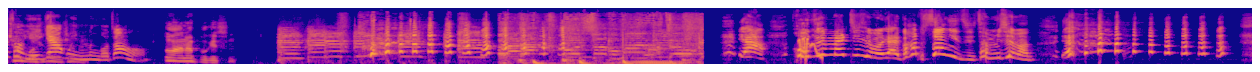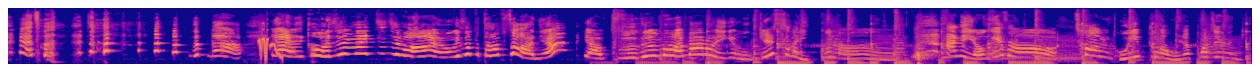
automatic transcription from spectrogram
대해서 처음 얘기하고 처음. 있는 거죠? 또 하나 보겠습니다. 야 거짓말 치지 마. 야 이거 합성이지. 잠시만. 야, 야 잠깐, 잠깐. 야 거짓말 치지 마. 여기서부터 합성 아니야? 야 부금 하나로 이게 웃길 수가 있구나. 아니 여기서 처음 도입부가 울려 퍼지는 게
